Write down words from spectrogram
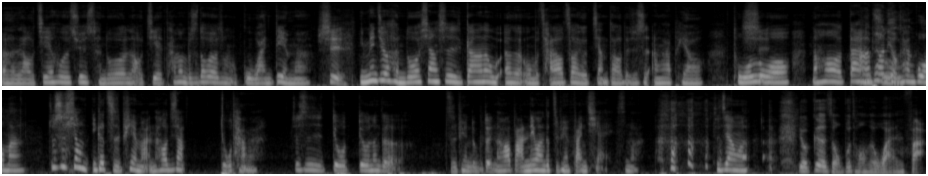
呃，老街或者去很多老街，他们不是都会有什么古玩店吗？是，里面就有很多像是刚刚那个呃，我们查到知道有讲到的，就是安阿飘、陀螺，然后弹珠。阿飘你有看过吗？就是像一个纸片嘛，然后就这样丢它嘛，就是丢丢那个纸片，对不对？然后把另外一个纸片翻起来，是吗？是这样吗？有各种不同的玩法。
